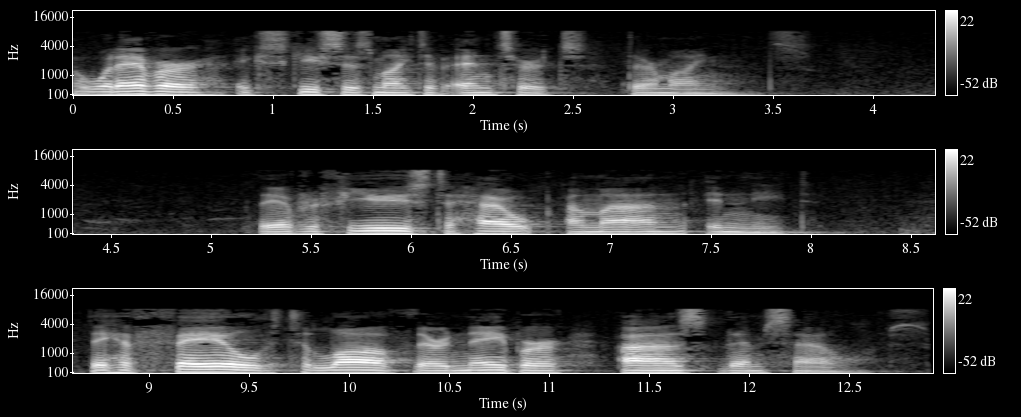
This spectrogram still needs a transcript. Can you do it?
But whatever excuses might have entered their minds, they have refused to help a man in need. They have failed to love their neighbor as themselves.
